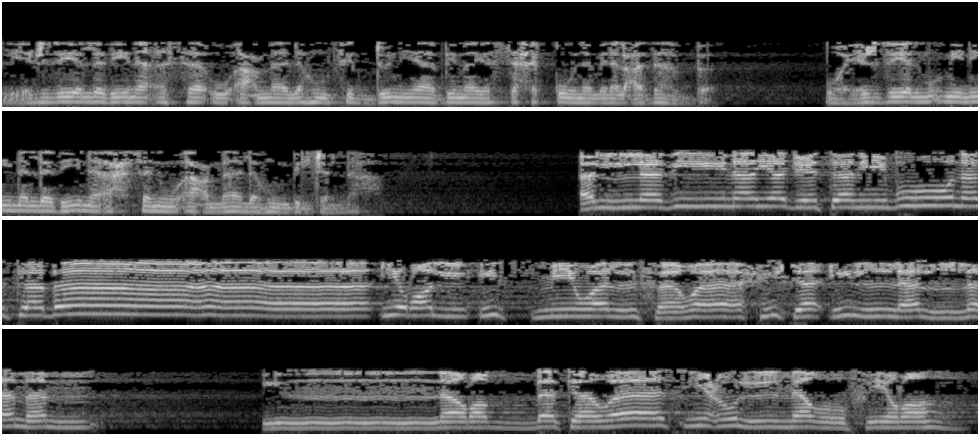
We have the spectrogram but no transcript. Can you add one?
ليجزي الذين أساءوا أعمالهم في الدنيا بما يستحقون من العذاب. ويجزي المؤمنين الذين أحسنوا أعمالهم بالجنة. الذين يجتنبون كبائر الإثم والفواحش إلا اللمم. إن ربك واسع المغفرة.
